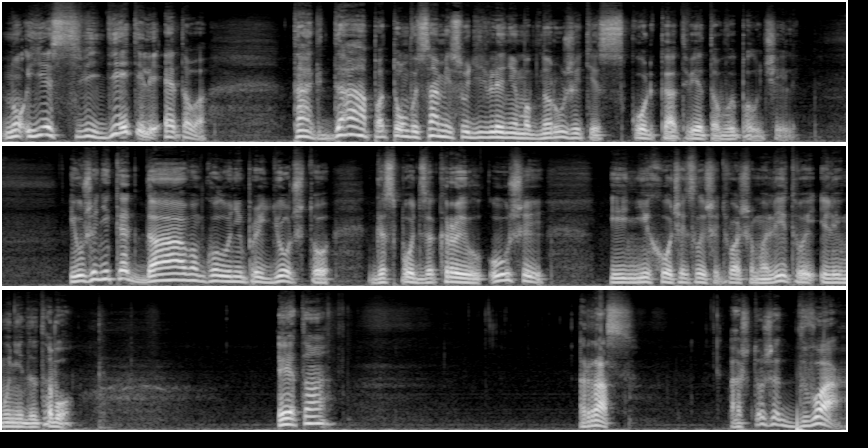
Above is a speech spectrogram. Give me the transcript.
но есть свидетели этого, тогда потом вы сами с удивлением обнаружите, сколько ответов вы получили. И уже никогда вам в голову не придет, что Господь закрыл уши и не хочет слышать ваши молитвы или ему не до того. Это раз. А что же два?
